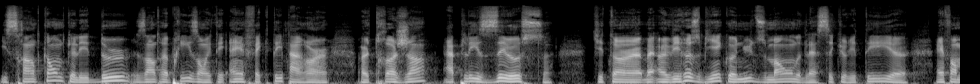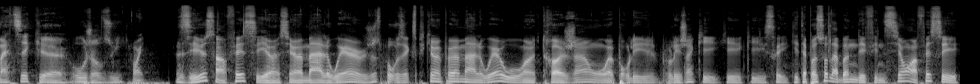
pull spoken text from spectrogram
ils se rendent compte que les deux entreprises ont été infectées par un, un trojan appelé Zeus qui est un, ben, un virus bien connu du monde de la sécurité informatique aujourd'hui. Oui. Zeus, en fait, c'est un, un, malware. Juste pour vous expliquer un peu un malware ou un trojan, ou euh, pour les, pour les gens qui qui, qui, qui étaient pas sûrs de la bonne définition, en fait, c'est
